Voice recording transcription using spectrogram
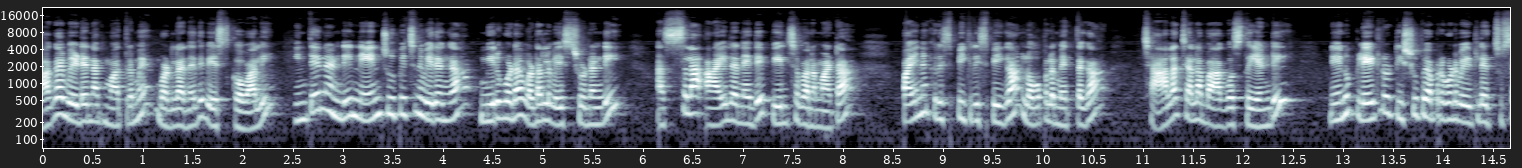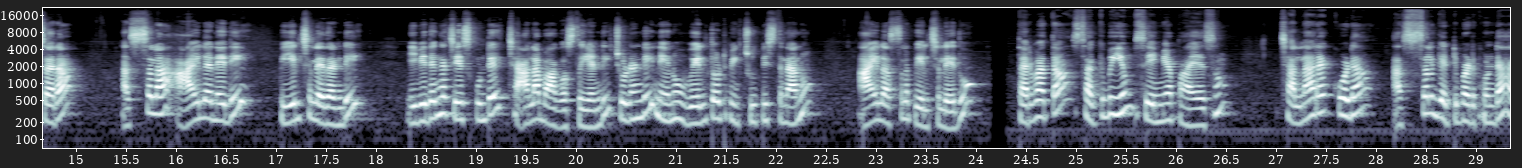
బాగా వేడైనాక మాత్రమే వడలు అనేది వేసుకోవాలి. ఇంతేనండి నేను చూపించిన విధంగా మీరు కూడా వడలు వేసి చూడండి. అస్సలు ఆయిల్ అనేది పీల్చవన్నమాట పైన క్రిస్పీ క్రిస్పీగా లోపల మెత్తగా చాలా చాలా బాగా వస్తాయండి. నేను ప్లేట్లో టిష్యూ పేపర్ కూడా వేయట్లేదు చూసారా? అస్సలు ఆయిల్ అనేది పీల్చలేదండి. ఈ విధంగా చేసుకుంటే చాలా బాగా వస్తాయండి చూడండి నేను వేలుతోటి మీకు చూపిస్తున్నాను. ఆయిల్ అస్సలు పీల్చలేదు. తర్వాత సగ్గుబియ్యం సేమియా పాయసం. చల్లారాక కూడా అస్సలు గట్టిపడకుండా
